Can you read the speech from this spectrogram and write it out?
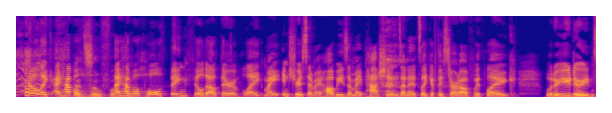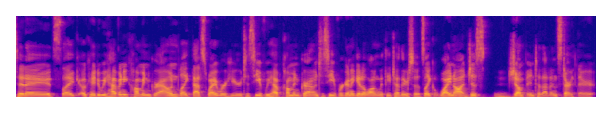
no, like I have a That's so whole, fucked I have a whole thing filled out there of like my interests and my hobbies and my passions. And it's like if they start off with like, what are you doing today? It's like, okay, do we have any common ground? Like that's why we're here to see if we have common ground, to see if we're gonna get along with each other. So it's like, why not just jump into that and start there?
